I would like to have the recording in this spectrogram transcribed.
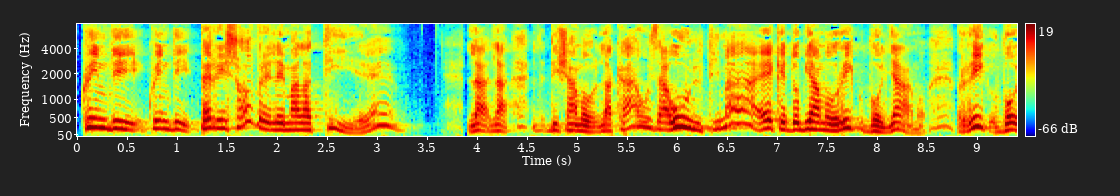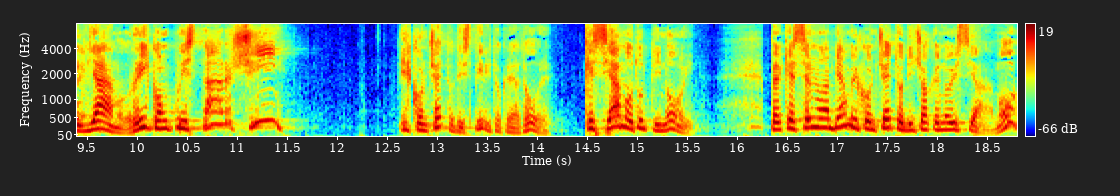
Quindi, quindi per risolvere le malattie la, la, diciamo, la causa ultima è che dobbiamo, vogliamo, vogliamo riconquistarci il concetto di spirito creatore, che siamo tutti noi. Perché se non abbiamo il concetto di ciò che noi siamo,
